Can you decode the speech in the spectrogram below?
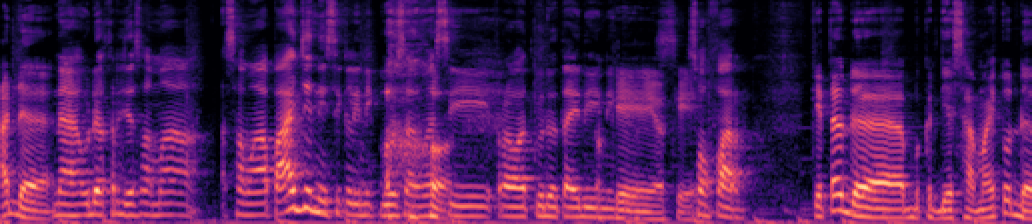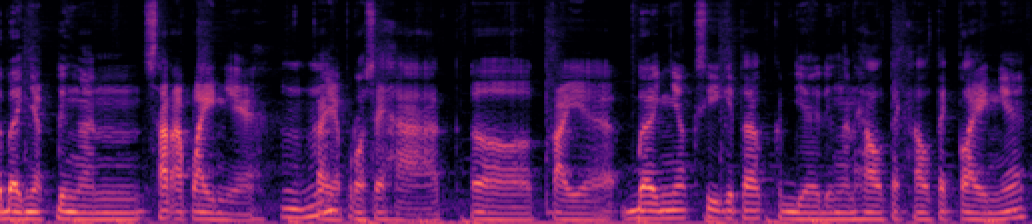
Ada. Nah, udah kerjasama sama apa aja nih si Klinik Go sama si perawatku.id ini? Oke, gitu? oke. So far. Kita udah bekerja sama itu udah banyak dengan startup lainnya, Mhm. kayak ProSehat, eh, kayak banyak sih kita kerja dengan health tech health tech lainnya.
